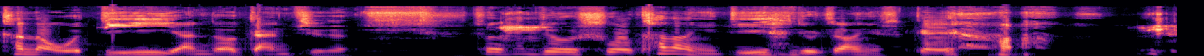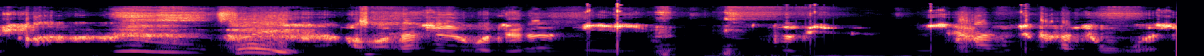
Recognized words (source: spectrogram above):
看到我第一眼的感觉，所以他们就是说，看到你第一眼就知道你是 gay 啊。所以，好，但是我觉得你自己看看出我是，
